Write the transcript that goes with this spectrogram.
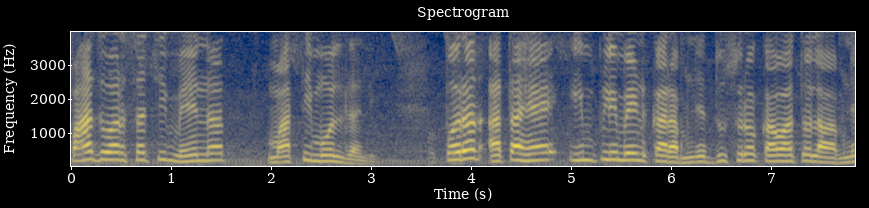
पांच वर्साची मेहनत माती मोल झाली परत आता हे इम्प्लिमेंट करा म्हणजे दुसरो कवातो लावा म्हणजे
